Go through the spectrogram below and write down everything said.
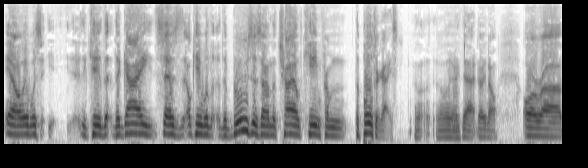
You know, it was okay. The, the guy says, okay, well, the, the bruises on the child came from the poltergeist, you like that, you know. Or, uh,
